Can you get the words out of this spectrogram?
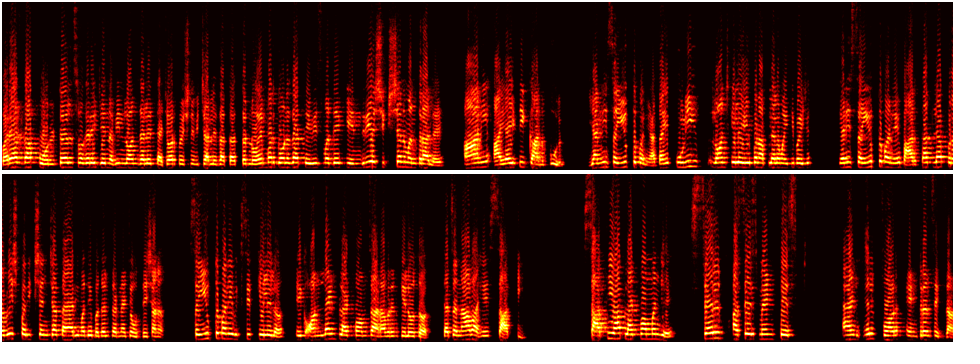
बऱ्याचदा पोर्टल्स वगैरे जे नवीन लॉन्च झाले त्याच्यावर प्रश्न विचारले जातात. तर नोव्हेंबर दोन हजार तेवीसमध्ये केंद्रीय शिक्षण मंत्रालय आणि आय आय टी कानपूर यांनी संयुक्तपणे आता हे कुणी लॉन्च केलं हे पण आपल्याला माहिती पाहिजे. यांनी संयुक्तपणे भारतातल्या प्रवेश परीक्षांच्या तयारीमध्ये बदल करण्याच्या उद्देशानं संयुक्तपणे विकसित केलेलं एक ऑनलाईन प्लॅटफॉर्मचं अनावरण केलं होतं. त्याचं नाव आहे साथी. साथी हा प्लॅटफॉर्म म्हणजे self assessment test and help for entrance exam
